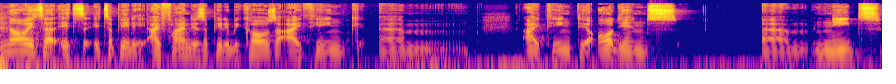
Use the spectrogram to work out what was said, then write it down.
No, it's a it's it's a pity. I find it's a pity because I think um, I think the audience um, needs.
